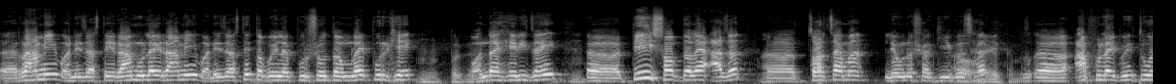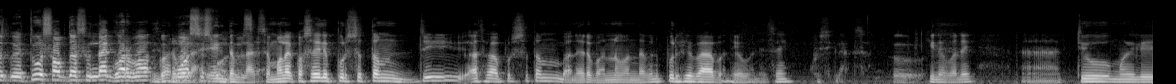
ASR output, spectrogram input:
रामे भने जस्तै रामुलाई रामे भने जस्तै तपाईँलाई पुरुषोत्तमलाई पुर्खे। भन्दाखेरि चाहिँ त्यही शब्दलाई आज चर्चामा ल्याउन सकिएको छ। आफूलाई पनि त्यो त्यो शब्द सुन्दा गर्व एकदम। लाग्छ। मलाई कसैले पुरुषोत्तमजी अथवा पुरुषोत्तम भनेर भन्नुभन्दा पनि पुर्खे बा भन्यो भने चाहिँ खुसी लाग्छ। किनभने त्यो मैले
